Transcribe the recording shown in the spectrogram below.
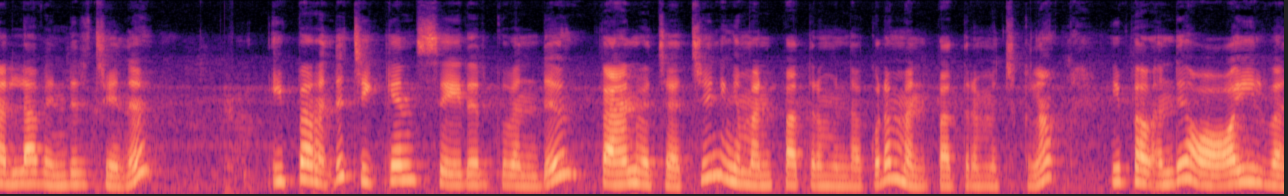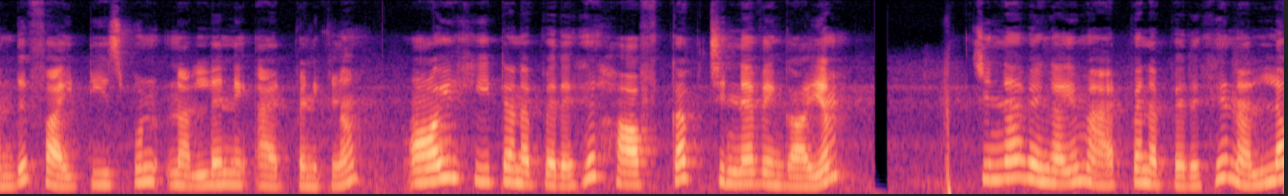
நல்லா வெந்துருச்சுன்னு. இப்போ வந்து சிக்கன் செய்கிறதுக்கு வந்து பேன் வச்சாச்சு. நீங்கள் மண் பாத்திரம் இருந்தால் கூட மண் பாத்திரம் வச்சுக்கலாம். இப்போ வந்து ஆயில் வந்து ஃபைவ் டீஸ்பூன் நல்லெண்ணெய் ஆட் பண்ணிக்கலாம். ஆயில் ஹீட் ஆன பிறகு ஹாஃப் கப் சின்ன வெங்காயம். சின்ன வெங்காயம் ஆட் பண்ண பிறகு நல்லா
